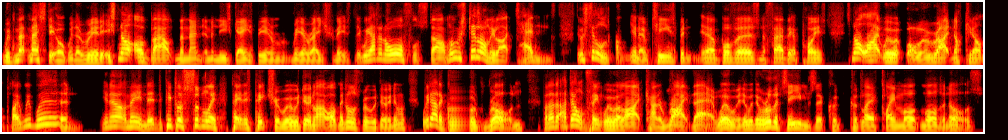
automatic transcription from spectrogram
we've me- messed it up with a really. It's not about momentum and these games being rearranged for me. It's, we had an awful start. We were still only like tenth. There were still, you know, teams been you know above us and a fair bit of points. It's not like we were. Oh, we were right knocking on play. We weren't. You know what I mean? The, the people have suddenly painted this picture. We were doing like what Middlesbrough were doing, and we'd had a good run, but I, I don't think we were like kind of right there, were we? There were, there were other teams that could could lay a claim more more than us.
